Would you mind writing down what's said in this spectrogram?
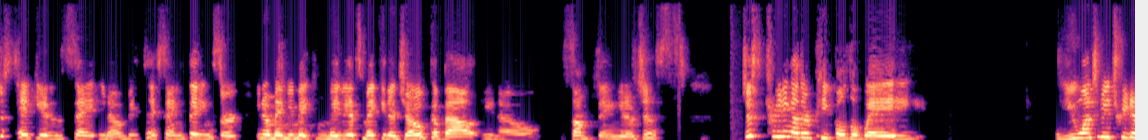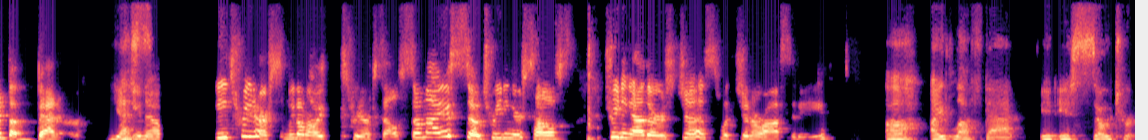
just taking and say, you know, be, saying things or you know, maybe make maybe it's making a joke about you know something. You know, just just treating other people the way you want to be treated, but better. Yes. You know, we treat our we don't always treat ourselves so nice. So treating yourselves, treating others just with generosity. Oh, I love that. It is so true.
